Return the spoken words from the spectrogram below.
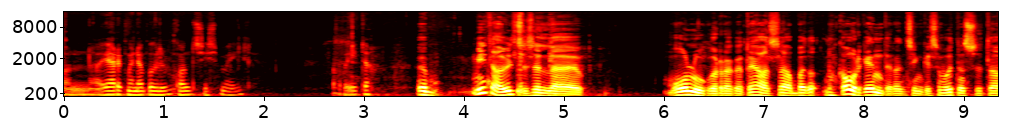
on järgmine põlvkond siis meil ravida. mida üldse selle olukorraga teha saab, noh Kaur Kender on siin, kes on võtnud seda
